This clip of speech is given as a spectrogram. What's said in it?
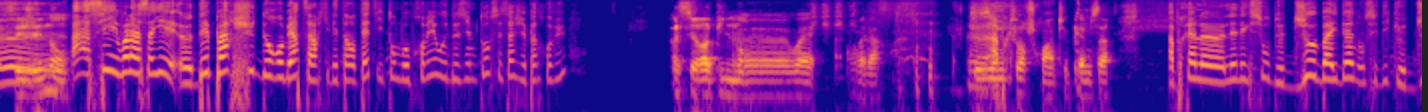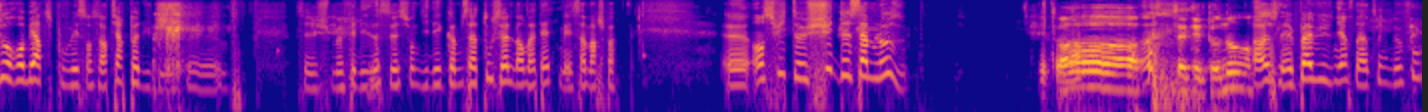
Euh, gênant. Ah si, voilà, ça y est. euh, départ, chute de Roberts alors qu'il était en tête. Il tombe au premier ou au deuxième tour, c'est ça J'ai pas trop vu? Assez rapidement. Euh, ouais, voilà. Euh, Deuxième après tour, je crois, un truc comme ça. après le- l'élection de Joe Biden, on s'est dit que Joe Roberts pouvait s'en sortir, pas du tout. Euh, c'est- je me fais des associations d'idées comme ça tout seul dans ma tête, mais ça marche pas. Euh, ensuite, euh, chute de Sam Lowe. Étonnant. Oh, c'est étonnant. Ah, je l'avais pas vu venir, c'est un truc de fou.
